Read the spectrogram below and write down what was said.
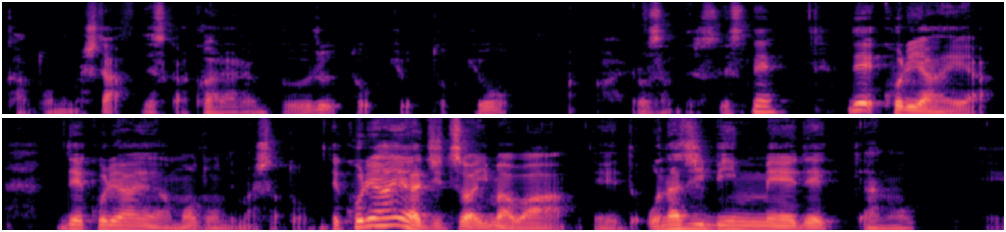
から飛んでました。ですから、クアラルンプール、東京、東京、ロサンゼルスですね。で、コリアンエア。で、コリアンエアも飛んでましたと。で、コリアンエア実は今は、えーと、同じ便名で、あの、えー、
